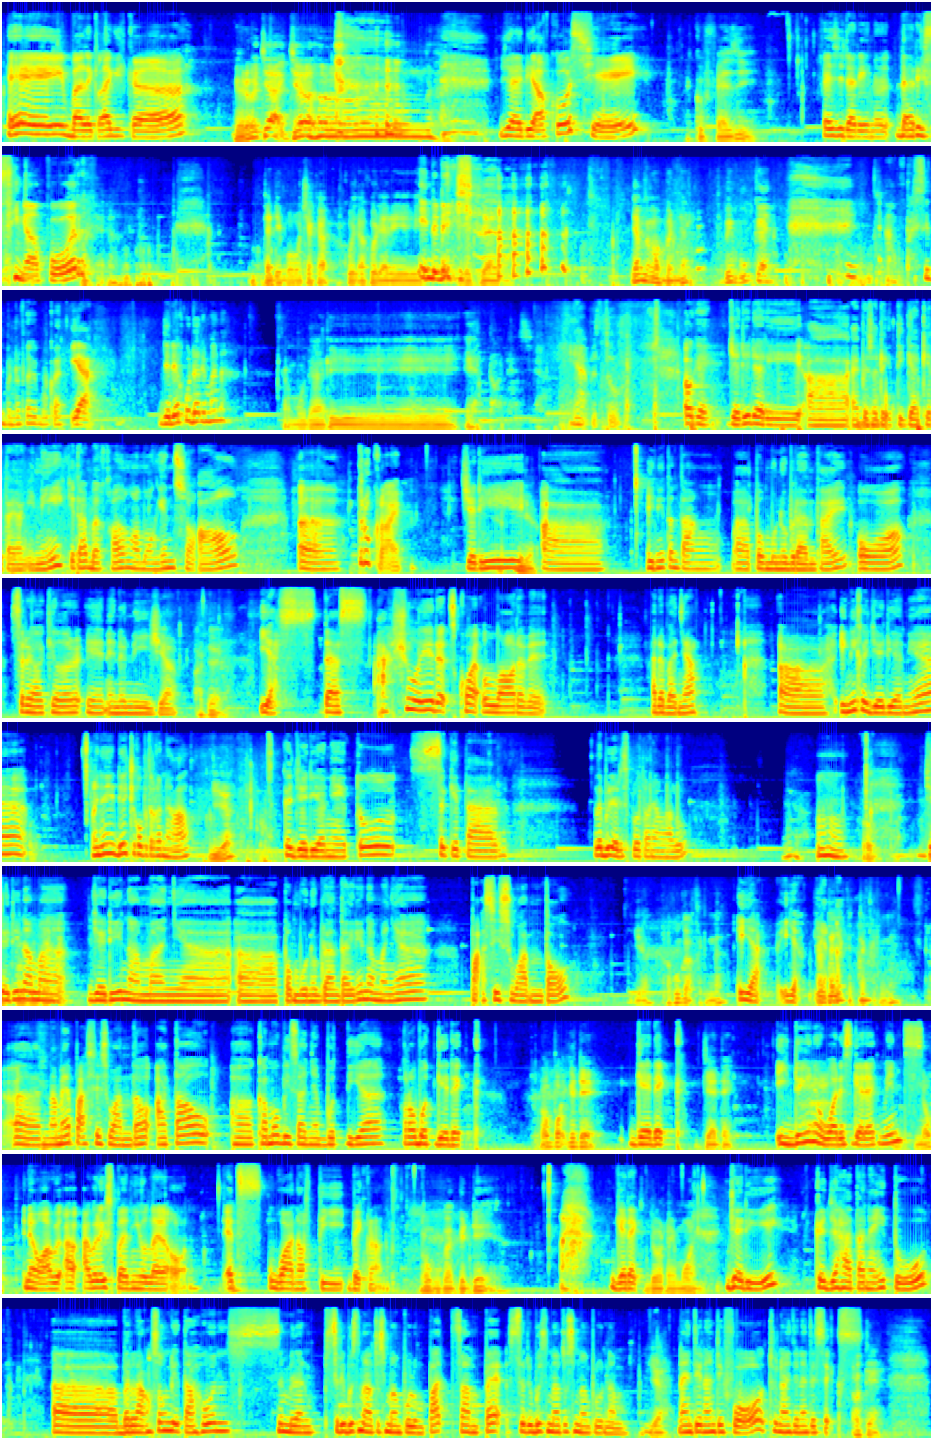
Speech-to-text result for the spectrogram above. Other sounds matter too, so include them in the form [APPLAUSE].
Hey, balik lagi ke Ngerojak jom. [LAUGHS] Jadi aku Shay Aku Fezi. Fezi dari dari Singapura Ya. Tadi mau cakap aku aku dari Indonesia. ya memang benar, tapi bukan. Apa sih bener tapi bukan Ya, jadi aku dari mana? Kamu dari Indonesia. Ya, betul Oke, jadi dari uh, episode ketiga kita yang ini Kita bakal ngomongin soal uh, true crime Jadi Iya. uh, ini tentang uh, pembunuh berantai or serial killer in Indonesia Ada. Yes, that's actually that's quite a lot of it. Ada banyak. Uh, ini kejadiannya, ini dia cukup terkenal. Iya. Kejadiannya itu sekitar lebih dari 10 tahun yang lalu. Mhm. Oh, Jadi oh, nama, jadi namanya uh, pembunuh berantai ini namanya Pak Siswanto. Iya, aku nggak kenal. Iya, iya, iya. Kita kenal. Uh, namanya Pak Siswanto atau uh, kamu bisa nyebut dia robot gedek. Robot gede. Gedek. Gedek. Do you know what is gedek means? Nope. No, I will, I will explain you later on. It's one of the background. Oh, bukan gede ya. Gedek. Doraemon. Jadi kejahatannya itu uh, berlangsung di tahun 9 1994 sampai 1996. Ya. 1994 to 1996. Oke.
